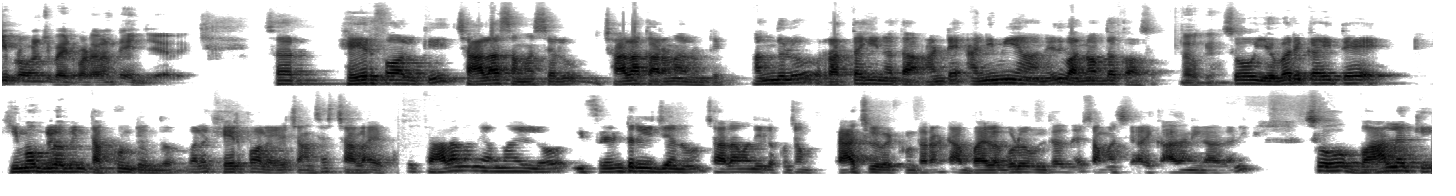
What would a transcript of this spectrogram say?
ఈ ప్రాబ్లం నుంచి బయటపడాలంటే ఏం చేయాలి? సార్ హెయిర్ ఫాల్కి చాలా సమస్యలు చాలా కారణాలు ఉంటాయి అందులో రక్తహీనత అంటే అనిమియా అనేది one of the cause. Okay. So ఎవరికైతే హిమోగ్లోబిన్ తక్కువ ఉంటుందో వాళ్ళకి హెయిర్ ఫాల్ అయ్యే ఛాన్సెస్ చాలా ఎక్కువ. చాలా మంది అమ్మాయిల్లో ఈ ఫ్రంట్ రీజియన్ చాలా మంది ఇలా కొంచెం ప్యాచ్లు పెట్టుకుంటారు. అంటే అబ్బాయిలకు కూడా ఉంటుంది సమస్య అది కాదని కాదని సో వాళ్ళకి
